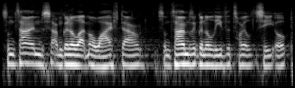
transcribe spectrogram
Sometimes I'm going to let my wife down. Sometimes I'm going to leave the toilet seat up.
